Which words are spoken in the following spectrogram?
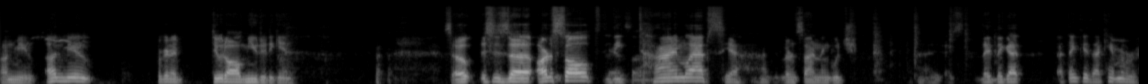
unmute, unmute. We're gonna do it all muted again. So this is uh Art Assault, the sign. time lapse. Yeah, I learned sign language. Uh, they they got, I think I can't remember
